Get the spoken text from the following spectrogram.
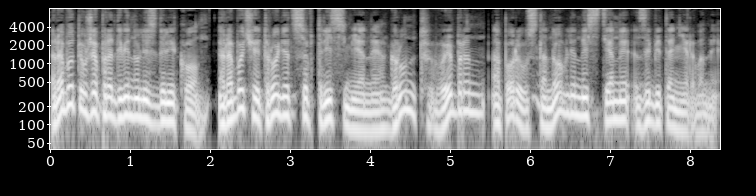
Работы уже продвинулись далеко. Рабочие трудятся в три смены. Грунт выбран, опоры установлены, стены забетонированы.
